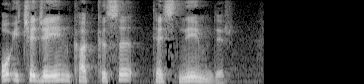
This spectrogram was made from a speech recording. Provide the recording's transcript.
O içeceğin katkısı tesnimdir.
